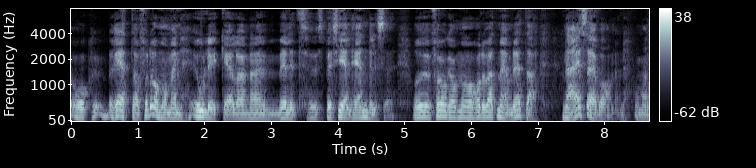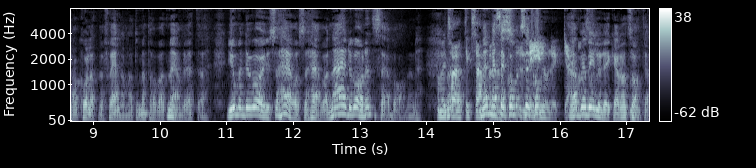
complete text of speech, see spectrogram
och berättar för dem om en olycka eller en väldigt speciell händelse. Och frågar om har du varit med om detta? Nej, säger barnen. Om man har kollat med föräldrarna att de inte har varit med om detta. Jo, men det var ju så här och så här. Va? Nej, det var det inte, säger barnen. Om vi tar ett exempel, en, en bilolycka. Ja, en bilolycka. Något sånt ja.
